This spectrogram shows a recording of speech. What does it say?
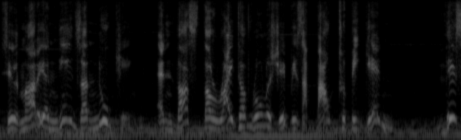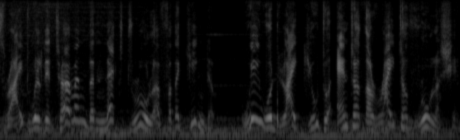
Silmaria needs a new king, and thus the rite of rulership is about to begin. This rite will determine the next ruler for the kingdom. We would like you to enter the rite of rulership.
